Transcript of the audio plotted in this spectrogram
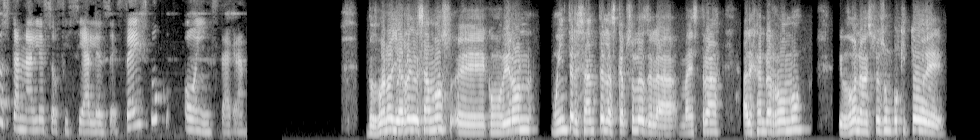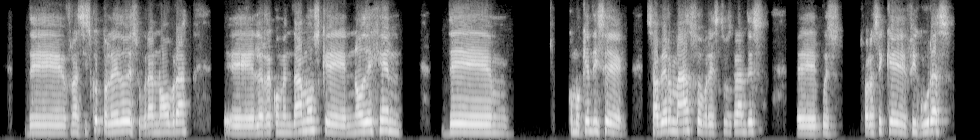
los canales oficiales de Facebook o Instagram. Pues bueno, ya regresamos. Eh, como vieron, muy interesante las cápsulas de la maestra Alejandra Romo. Y pues bueno, esto es un poquito de, de Francisco Toledo, de su gran obra. Eh, les recomendamos que no dejen de, como quien dice, saber más sobre estos grandes, eh, pues ahora sí que figuras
